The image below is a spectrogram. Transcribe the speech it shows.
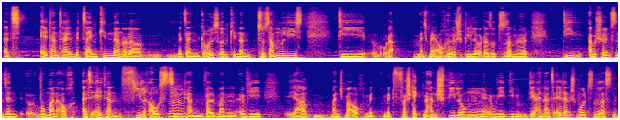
als Elternteil mit seinen Kindern oder mit seinen größeren Kindern zusammenliest, die oder manchmal auch Hörspiele oder so zusammenhört, die am schönsten sind, wo man auch als Eltern viel rausziehen mhm. kann, weil man irgendwie, ja, manchmal auch mit, mit versteckten Anspielungen mhm. irgendwie, die, die einen als Eltern schmolzen lassen.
